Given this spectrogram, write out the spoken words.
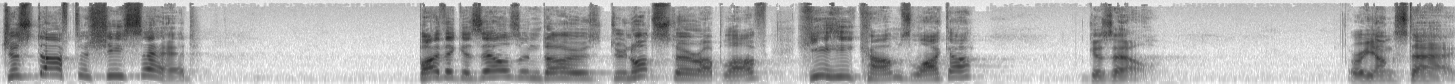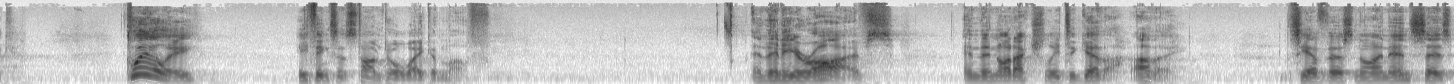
Just after she said, By the gazelles and does, do not stir up love, here he comes like a gazelle or a young stag. Clearly, he thinks it's time to awaken love. And then he arrives and they're not actually together, are they? See how verse 9 ends says,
